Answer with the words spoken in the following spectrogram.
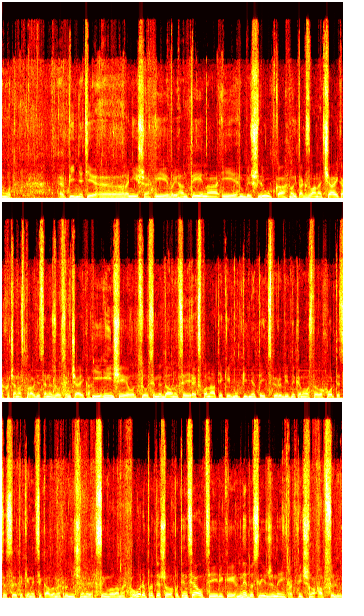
от, підняті е, раніше і бригантина, і дубільшлюбка, ну і так звана чайка, хоча насправді це не зовсім чайка. І інші, от зовсім недавно цей експонат, який був піднятий співробітниками острова Хортиця з такими цікавими рунічними символами, говорить про те, що потенціал цієї ріки не досліджений практично абсолютно.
